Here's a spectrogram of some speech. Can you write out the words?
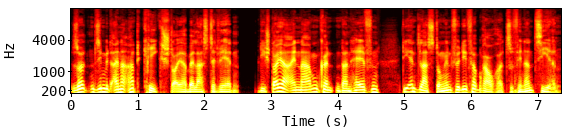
sollten sie mit einer Art Kriegssteuer belastet werden. Die Steuereinnahmen könnten dann helfen, die Entlastungen für die Verbraucher zu finanzieren.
